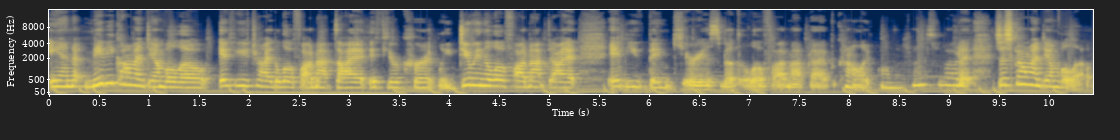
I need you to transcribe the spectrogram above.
and maybe comment down below if you tried the low FODMAP diet, if you're currently doing the low FODMAP diet, if you've been curious about the low FODMAP diet but kind of like on the fence about it, just comment down below.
